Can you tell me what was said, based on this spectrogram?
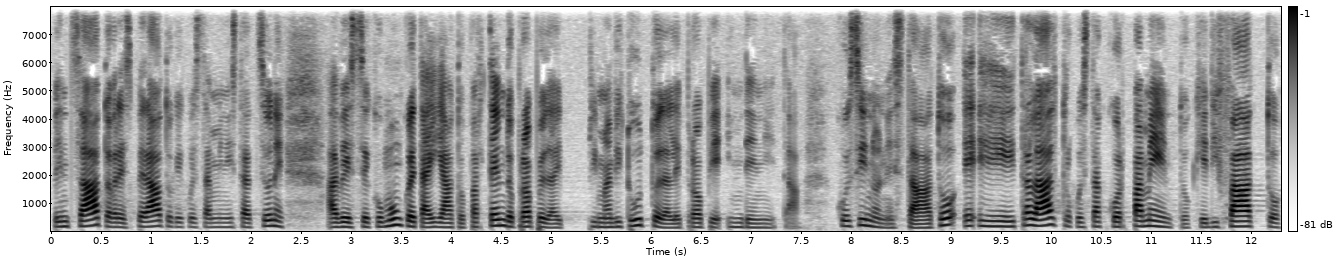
pensato, avrei sperato che questa amministrazione avesse comunque tagliato partendo proprio dai, prima di tutto dalle proprie indennità. Così non è stato e, e tra l'altro questo accorpamento che di fatto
